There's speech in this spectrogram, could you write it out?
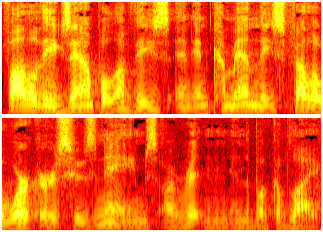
Follow the example of these and, and commend these fellow workers whose names are written in the book of life.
